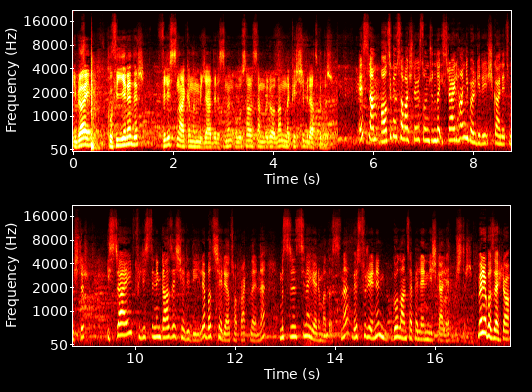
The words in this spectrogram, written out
İbrahim, kufiye nedir? Filistin halkının mücadelesinin ulusal sembolü olan nakışçı bir atkıdır. Eslem, 6 gün savaşları sonucunda İsrail hangi bölgeleri işgal etmiştir? İsrail, Filistin'in Gazze şeridi ile Batı Şeria topraklarını, Mısır'ın Sina Yarımadası'nı ve Suriye'nin Golan Tepelerini işgal etmiştir. Merhaba Zehra,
